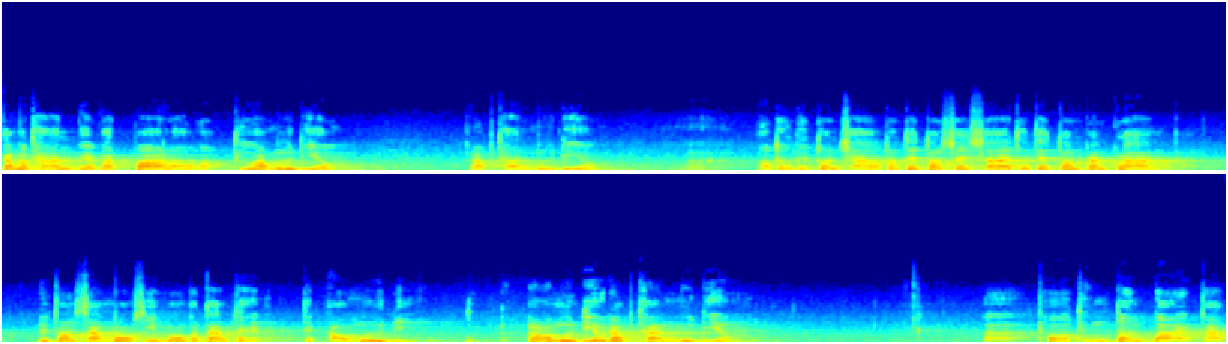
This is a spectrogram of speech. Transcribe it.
กรรมฐานแบบวัดป่าเราก็ถือว่ามื้อเดียว รับทานมื้อเดียว เอาตั้งแต่ตอนเช้า ตั้งแต่ตอนสายๆตั้งแต่ตอนกลางๆ หรือตอนสามโมงสี่โมงก็ตามแต่ แต่เอามื้อดีเอามื้อเดียวรับทานมื้อเดียวอพอถึงตอนบ่ายปั๊บ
